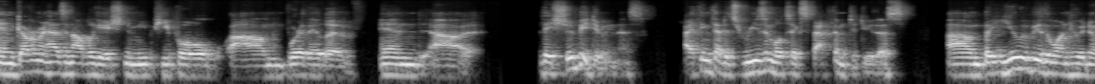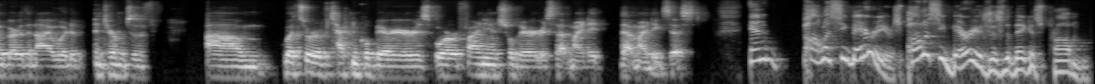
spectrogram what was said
and government has an obligation to meet people um, where they live, and uh, they should be doing this. I think that it's reasonable to expect them to do this. Um, but you would be the one who would know better than I would in terms of um, what sort of technical barriers or financial barriers that might that might exist. And policy barriers. Policy barriers is the biggest problem.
